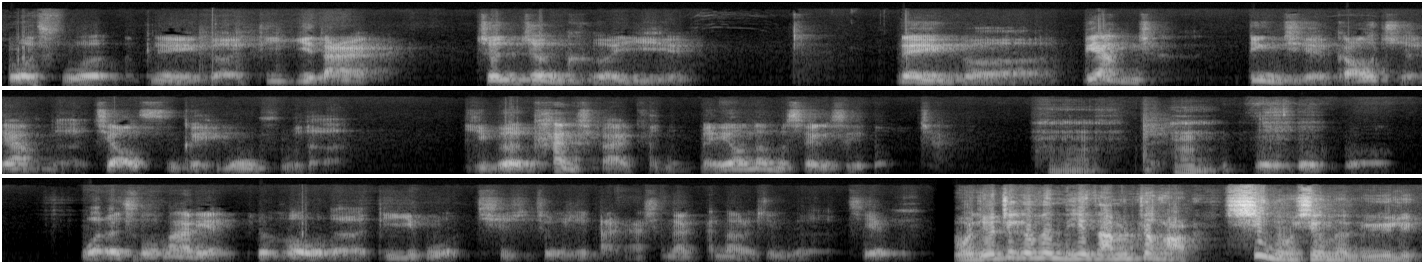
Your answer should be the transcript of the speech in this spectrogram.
做出那个第一代真正可以那个量产并且高质量的交付给用户的。一个看起来可能没有那么 sexy 的产品，嗯嗯，就就和我的出发点之后的第一步，其实就是大家现在看到的这个结果。我觉得这个问题咱们正好系统性的捋一捋，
